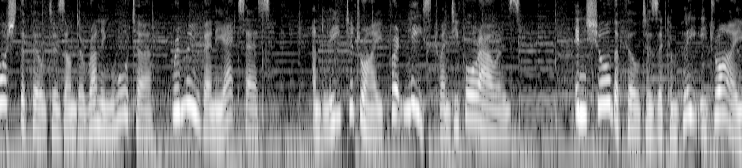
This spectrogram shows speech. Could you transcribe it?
Wash the filters under running water, remove any excess, and leave to dry for at least 24 hours. Ensure the filters are completely dry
